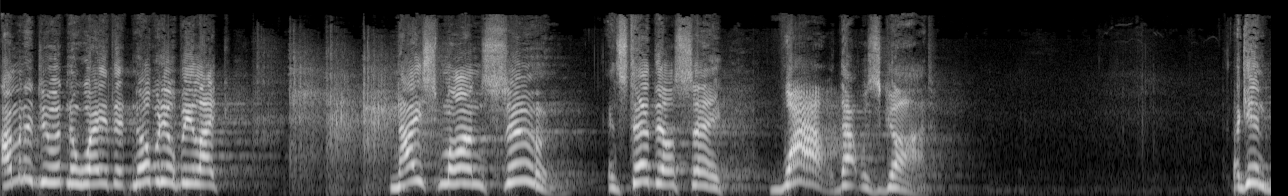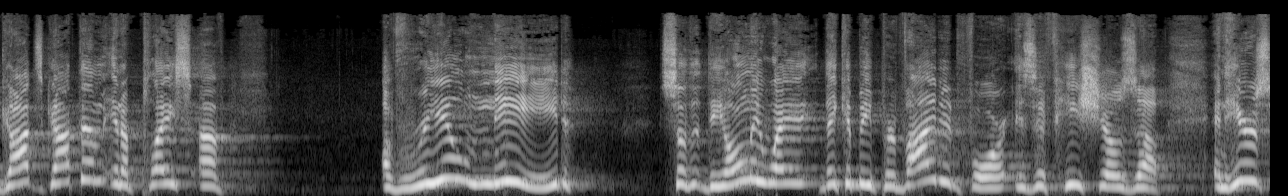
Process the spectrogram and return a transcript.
I'm going to do it in a way that nobody will be like, nice monsoon. Instead, they'll say, wow, that was God. Again, God's got them in a place of, of real need so that the only way they can be provided for is if he shows up. And here's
